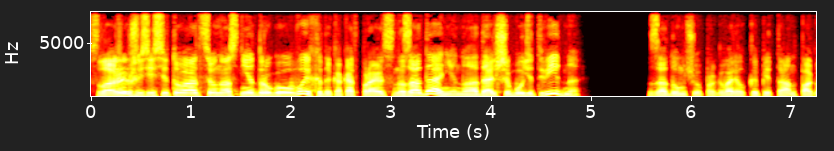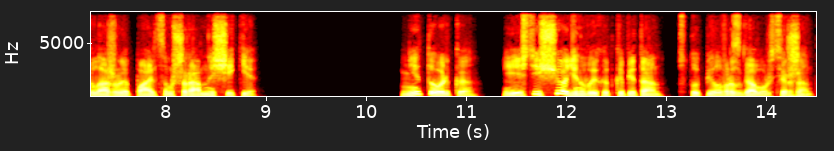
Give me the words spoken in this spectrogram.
В сложившейся ситуации у нас нет другого выхода, как отправиться на задание, ну а дальше будет видно, задумчиво проговорил капитан, поглаживая пальцем шрам на щеке. Не только. Есть еще один выход, капитан, вступил в разговор сержант.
